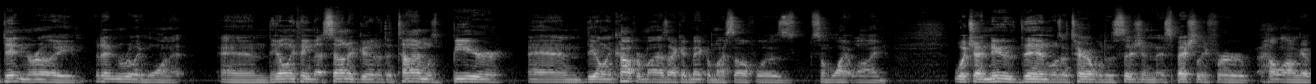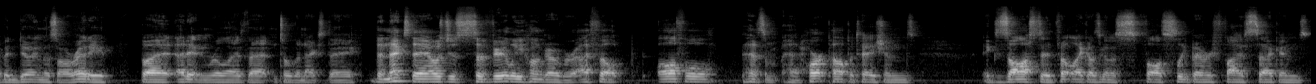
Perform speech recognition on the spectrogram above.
didn't really I didn't really want it. And the only thing that sounded good at the time was beer and the only compromise I could make of myself was some white wine, which I knew then was a terrible decision, especially for how long I've been doing this already. But I didn't realize that until the next day. The next day, I was just severely hungover. I felt awful, had some had heart palpitations, exhausted, felt like I was gonna fall asleep every five seconds.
